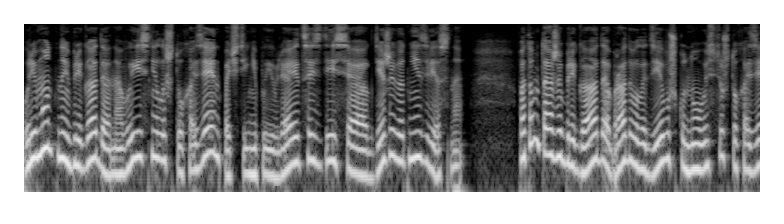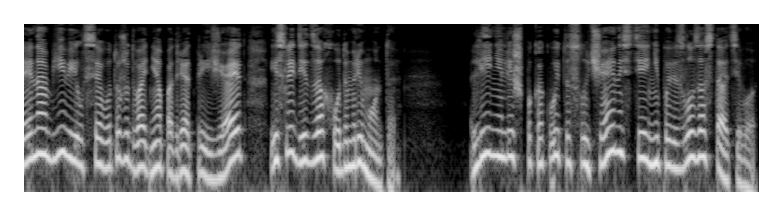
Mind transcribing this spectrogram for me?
У ремонтной бригады она выяснила, что хозяин почти не появляется здесь, а где живет неизвестно. Потом та же бригада обрадовала девушку новостью, что хозяин объявился, вот уже два дня подряд приезжает и следит за ходом ремонта. Лене лишь по какой-то случайности не повезло застать его.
